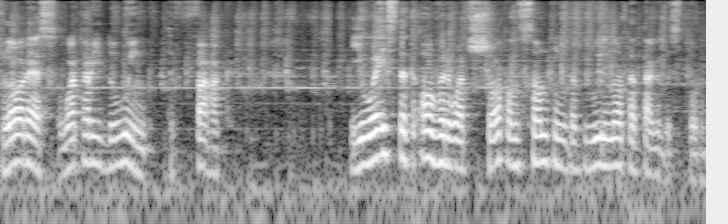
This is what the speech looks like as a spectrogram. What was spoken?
Flores, what are you doing? The fuck? You wasted Overwatch shot on something that will not attack this turn.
